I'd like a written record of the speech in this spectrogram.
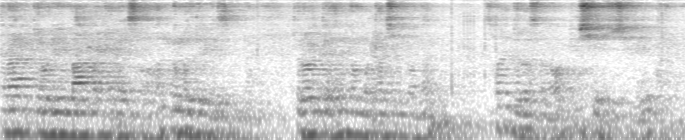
하나님께 우리 마음을 향해서 헌금을 드리겠습니다. 들어올 때 헌금 못하신 분은 손 들어서 표시해 주시기 바랍니다.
